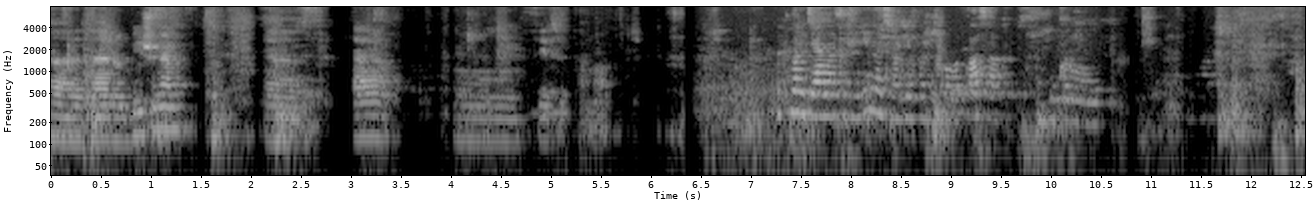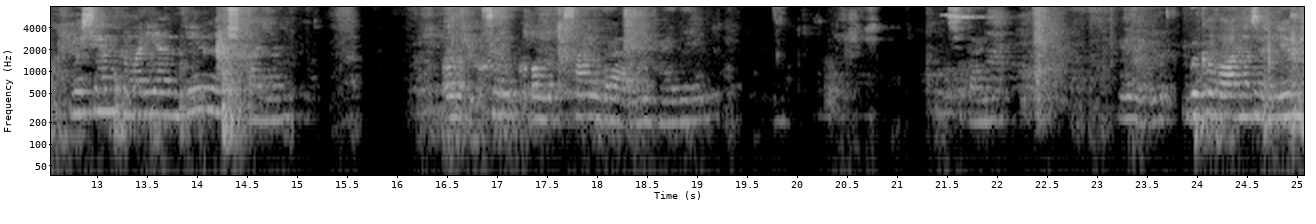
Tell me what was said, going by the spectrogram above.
е, Сергіївна сьогодні в початкових класах у Кормові. Мусієнко Марія Андріївна читання. Царук Олександра Євгенівна. Читання. Бикова Анна Сергіївна,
